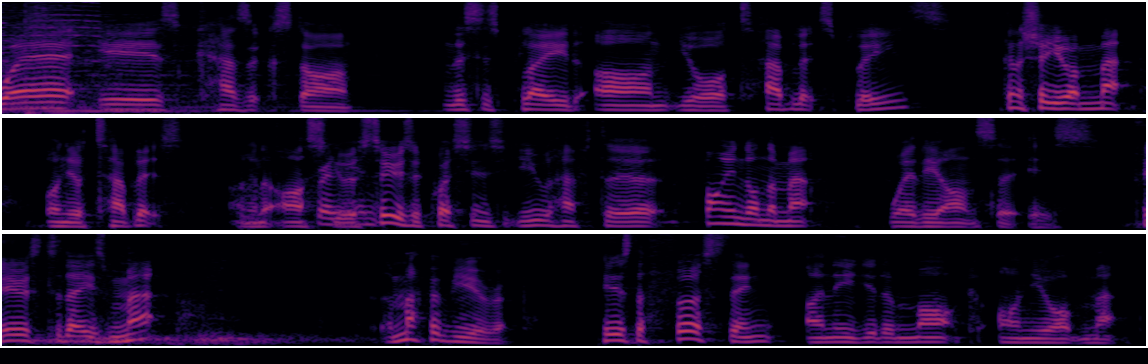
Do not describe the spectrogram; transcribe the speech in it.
Where is Kazakhstan? This is played on your tablets, please. I'm going to show you a map on your tablets. I'm going to ask you a series of questions. You have to find on the map where the answer is. Here's today's map a map of Europe. Here's the first thing I need you to mark on your map.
